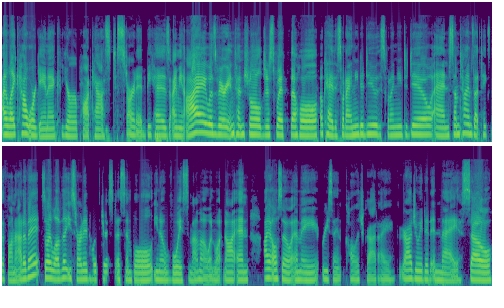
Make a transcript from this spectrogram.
I like how organic your podcast started because I mean, I was very intentional just with the whole, okay, this is what I need to do, this is what I need to do. And sometimes that takes the fun out of it. So I love that you started with just a simple, you know, voice memo and whatnot. And I also am a recent college grad. I graduated in May. So,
